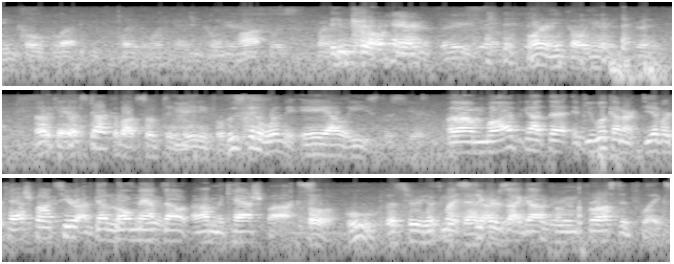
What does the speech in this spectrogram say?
In Cold Blood, you could play the one guy who played Hawkless. Incoherent. There you go. Or incoherent, right. Okay, let's talk about something meaningful. Who's going to win the AL East this year? Um, well, I've got that. If you look on our, do you have our cash box here? I've got it all mapped out on the cash box. Oh, ooh, let's hurry up. With my and get that stickers. I got from Frosted Flakes.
